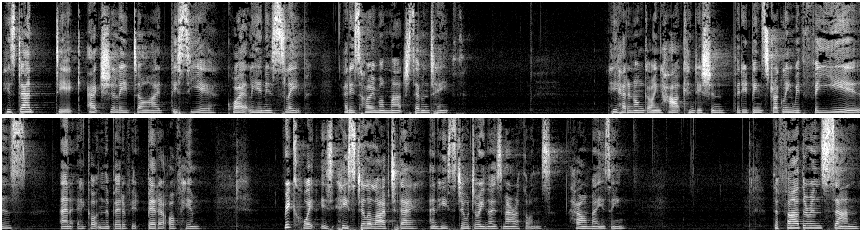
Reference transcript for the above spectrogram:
His dad, Dick, actually died this year quietly in his sleep at his home on March 17th. He had an ongoing heart condition that he'd been struggling with for years and it had gotten the better of, him. Rick Hoyt is he's still alive today and he's still doing those marathons. How amazing. The father and son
